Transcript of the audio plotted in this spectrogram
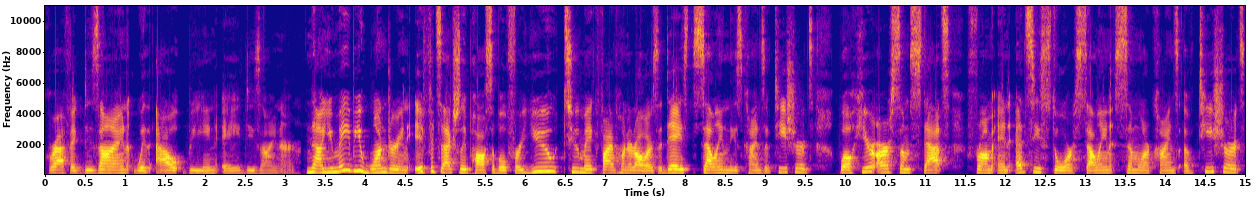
graphic design without being a designer. Now you may be wondering if it's actually possible for you to make $500 a day selling these kinds of t-shirts. Well, here are some stats from an Etsy store selling similar kinds of t-shirts.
